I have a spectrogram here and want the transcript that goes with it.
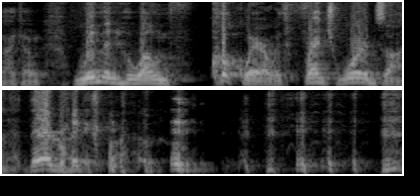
I, I, women who own cookware with French words on it. They're going to come out.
